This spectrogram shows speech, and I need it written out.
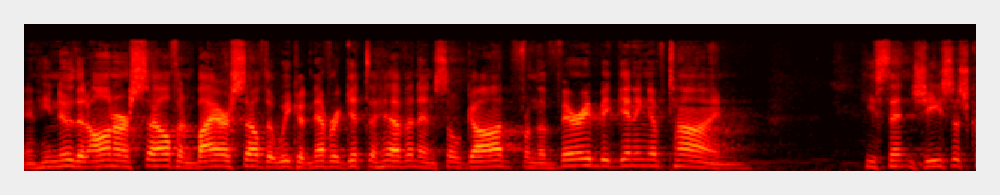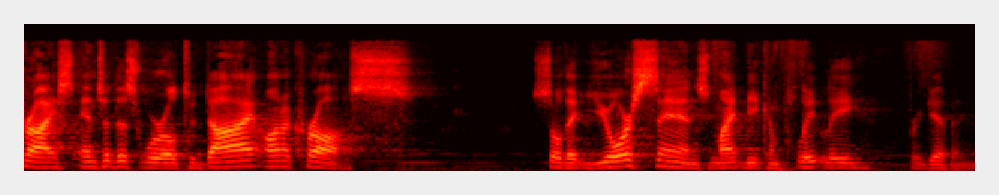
and He knew that on ourselves and by ourselves that we could never get to heaven. And so, God, from the very beginning of time, He sent Jesus Christ into this world to die on a cross so that your sins might be completely forgiven.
